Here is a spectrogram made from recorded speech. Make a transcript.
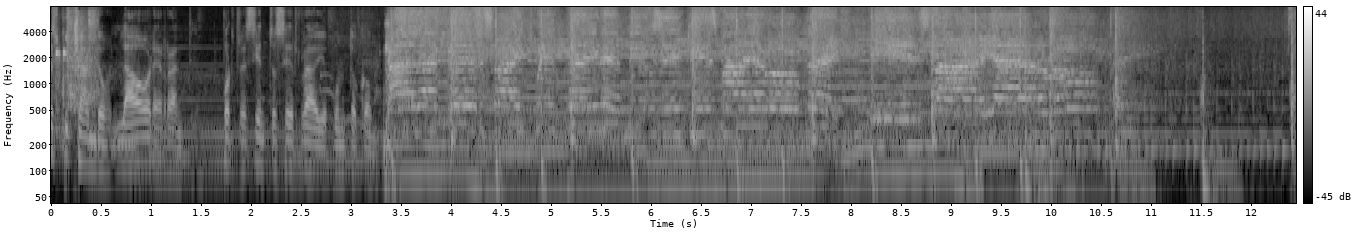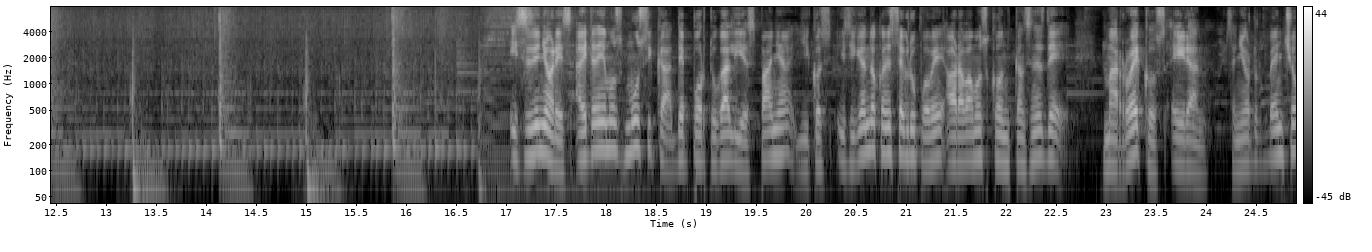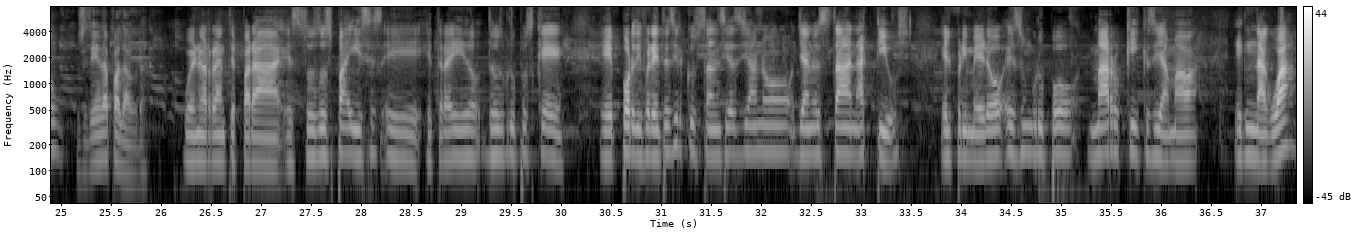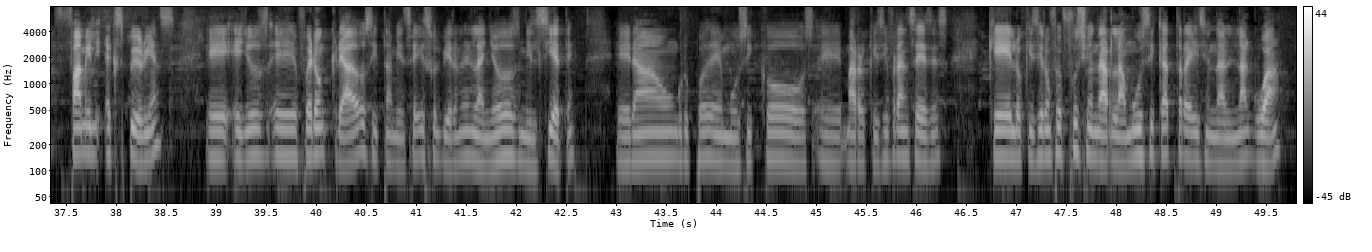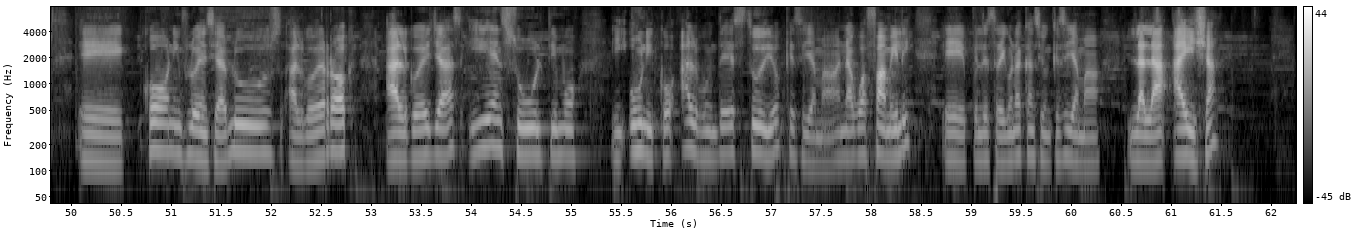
Escuchando La Hora Errante por 306radio.com. Y sí, señores, ahí tenemos música de Portugal y España. Y, y siguiendo con este grupo B, ahora vamos con canciones de Marruecos e Irán. Señor Bencho, usted tiene la palabra. Bueno, Errante, para estos dos países eh, he traído dos grupos que eh, por diferentes circunstancias ya no, ya no están activos. El primero es un grupo marroquí que se llamaba Egnagua Family Experience. Eh, ellos fueron creados y también se disolvieron en el año 2007. Era un grupo de músicos marroquíes y franceses que lo que hicieron fue fusionar la música tradicional nagua con influencia de blues, algo de rock, algo de jazz y en su último y único álbum de estudio que se llamaba Nagua Family, eh, pues les traigo una canción que se llama Lala Aisha.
